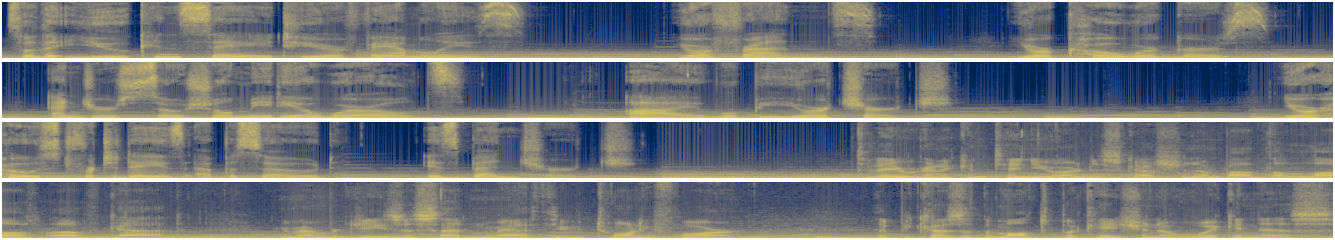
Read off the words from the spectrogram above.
so that you can say to your families, your friends, your coworkers, and your social media worlds, I will be your church. Your host for today's episode is Ben Church. Today we're going to continue our discussion about the love of God. Remember, Jesus said in Matthew 24 that because of the multiplication of wickedness,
